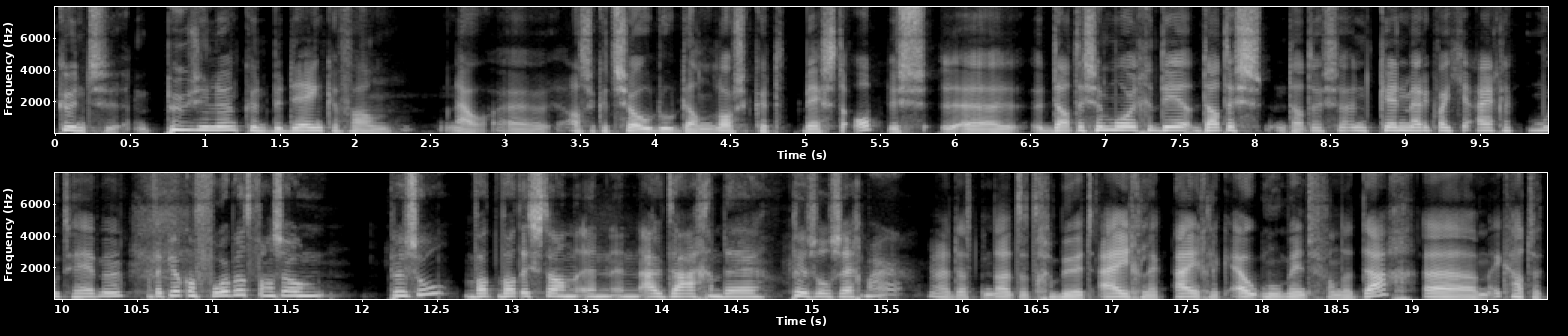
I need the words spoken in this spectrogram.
kunt puzzelen, kunt bedenken van... Nou, eh, als ik het zo doe, dan los ik het het beste op. Dus eh, dat is een mooi gedeelte. Dat is, dat is een kenmerk wat je eigenlijk moet hebben. Want heb je ook een voorbeeld van zo'n puzzel? Wat, wat is dan een, een uitdagende puzzel, zeg maar? Ja, dat, dat, dat gebeurt eigenlijk, eigenlijk elk moment van de dag. Ehm, ik had het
